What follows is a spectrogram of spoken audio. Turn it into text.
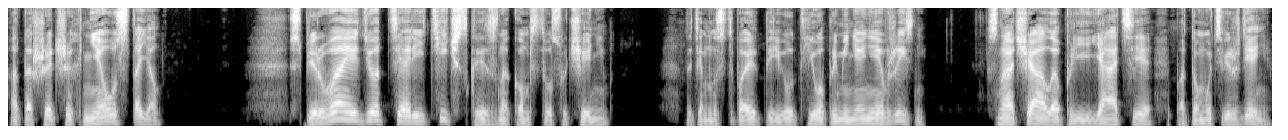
отошедших не устоял. Сперва идет теоретическое знакомство с учением, затем наступает период его применения в жизни. Сначала приятие, потом утверждение.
